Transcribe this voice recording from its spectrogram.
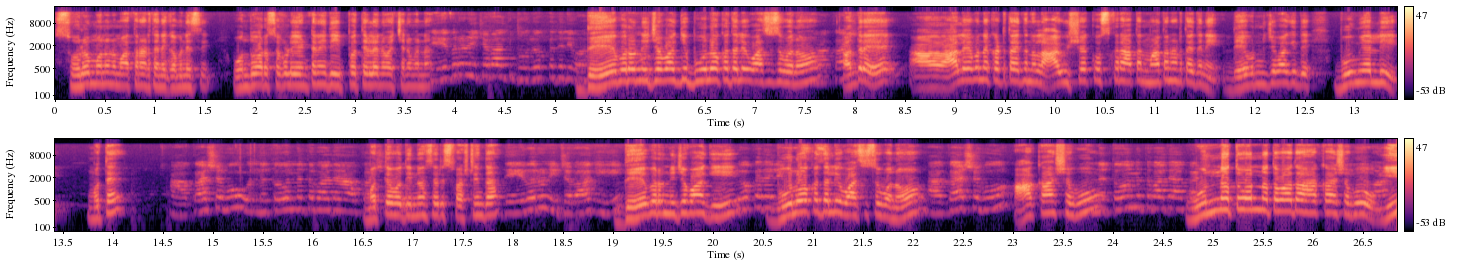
ಸೊಲೋಮನನ್ನು ಮಾತನಾಡ್ತಾನೆ ಗಮನಿಸಿ. ಒಂದು ವರ್ಷಗಳು ಎಂಟನೇದು ಇಪ್ಪತ್ತೇಳನೇ ವಚನವನ್ನ. ದೇವರು ನಿಜವಾಗಿ ಭೂಲೋಕದಲ್ಲಿ ದೇವರು ನಿಜವಾಗಿ ಭೂಲೋಕದಲ್ಲಿ ವಾಸಿಸುವನು. ಅಂದ್ರೆ ಆ ಆಲಯವನ್ನ ಕಟ್ತಾ ಇದ್ದಾನಲ್ಲ ಆ ವಿಷಯಕ್ಕೋಸ್ಕರ ಆತನ ಮಾತನಾಡ್ತಾ ಇದ್ದಾನೆ. ದೇವರು ನಿಜವಾಗಿದೆ ಭೂಮಿಯಲ್ಲಿ ಮತ್ತೆ ಆಕಾಶವು ಉನ್ನತೋನ್ನತವಾದ ಮತ್ತೆ ಓದಿ ಇನ್ನೊಂದ್ಸರಿ ಸ್ಪಷ್ಟಿಂದ ದೇವರು ನಿಜವಾಗಿ ದೇವರು ನಿಜವಾಗಿ ಭೂಲೋಕದಲ್ಲಿ ವಾಸಿಸುವನು. ಆಕಾಶವು ಆಕಾಶವು ಉನ್ನತೋನ್ನತವಾದ ಆಕಾಶ ಉನ್ನತೋನ್ನತವಾದ ಆಕಾಶವು. ಈ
